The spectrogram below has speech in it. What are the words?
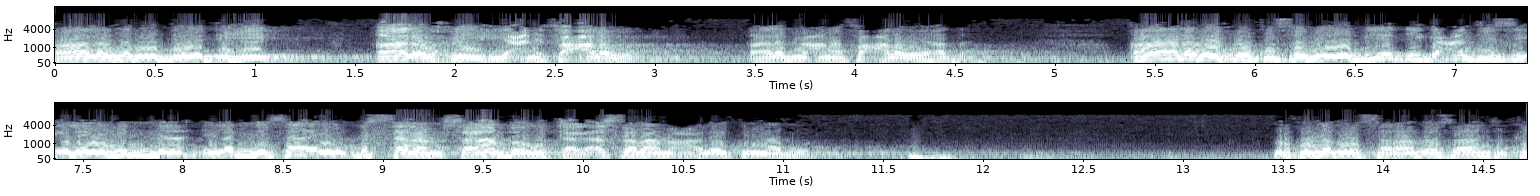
qaala nabigu biyadihi qaala wuxuu yidhi yani facala wey. Qaala bimacnaa facala wey hadda. Qaala nabigu wuxuu ku sameeyey biyadii gacantiisa ilayhina ila الnisaa'i bisalaam salaam ba ugu taagay. Assalaamu calaykunna buul markuu nabigu salaamay salaamta ka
